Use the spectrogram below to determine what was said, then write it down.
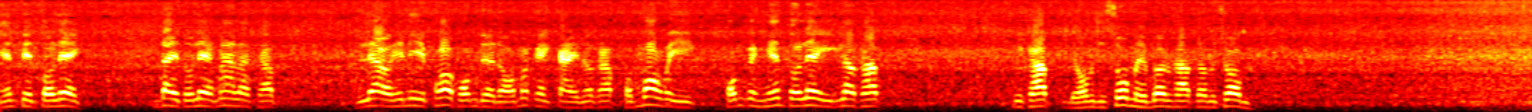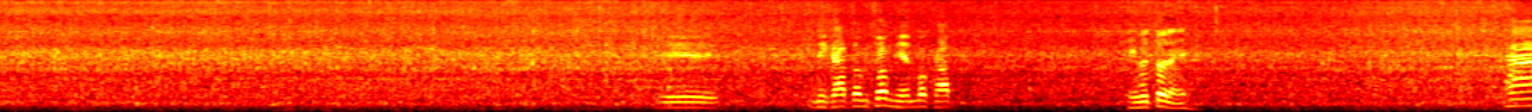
เห็นเป็นตัวเลข ได้ตัวเลขมากแล้วครับ แล้วทีนี้พ่อผมเดินออกมาไกลๆนะครับ ผมมองไปอีก ผมก็เห็นตัวเลขอีกแล้วครับ นี่ครับ เดี๋ยวผมจะส้มให้เบิ้งครับท่านผู้ชม นี่นี่ครับท่านผู้ชมเห็นบ่ครับ เห็นมันตัวไหนห้า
